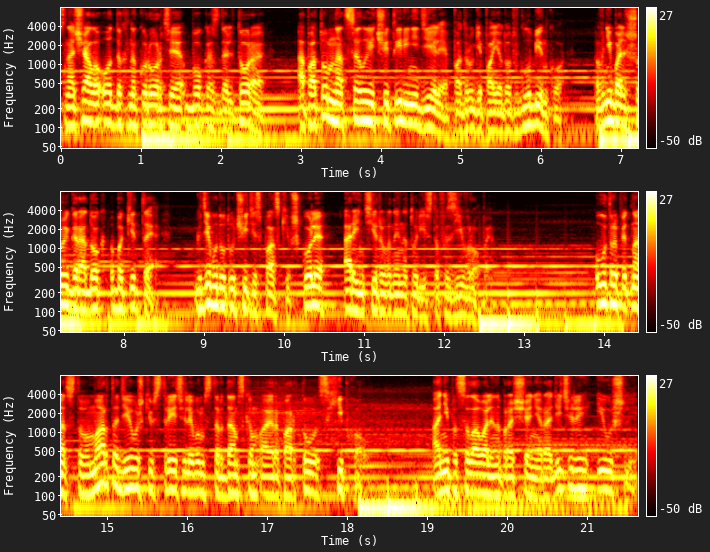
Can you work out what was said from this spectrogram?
Сначала отдых на курорте Бокас-дель-Торо, а потом на целые четыре недели подруги поедут в глубинку, в небольшой городок Бакете, где будут учить испанский в школе, ориентированной на туристов из Европы. Утро 15 марта девушки встретили в амстердамском аэропорту Схипхол. Они поцеловали на прощание родителей и ушли,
